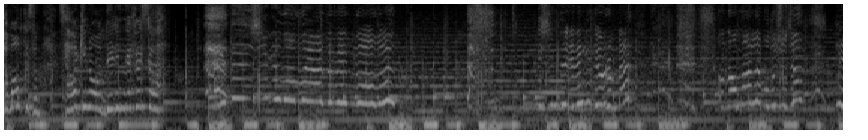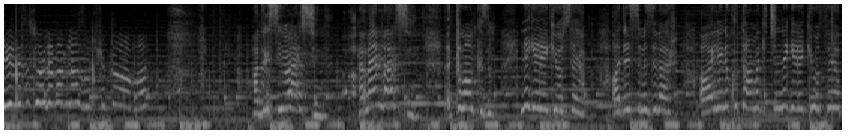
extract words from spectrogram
Tamam kızım. Sakin ol. Derin nefes al. Şükran abla yardım et ne olur. Şimdi eve gidiyorum ben. Adamlarla buluşacağım. Yerinizi söylemem lazım Şükran abla. Adresi versin. Hemen versin. E, Tamam kızım. Ne gerekiyorsa yap. Adresimizi ver. Aileni kurtarmak için ne gerekiyorsa yap.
